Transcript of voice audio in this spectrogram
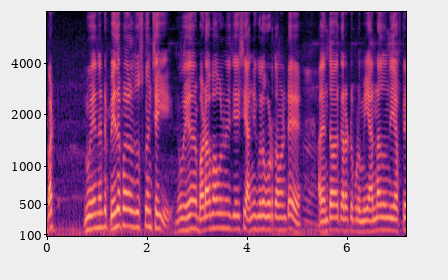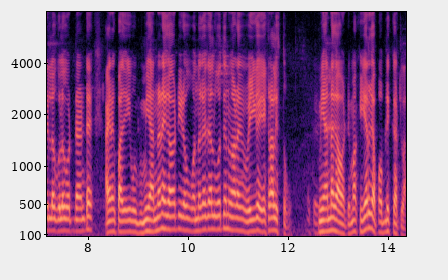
బట్ నువ్వు ఏంటంటే పేద ప్రజలు చూసుకొని చెయ్యి. నువ్వు ఏదైనా బడాబాబుల మీద చేసి అన్ని గులగొడతామంటే అది ఎంతవరకు కరెక్ట్? ఇప్పుడు మీ అన్నది ఉంది ఎఫ్టీఎల్లో గులగొట్టినా అంటే ఆయనకు పది మీ అన్ననే కాబట్టి వంద గజాలు పోతే నువ్వు ఆడ వెయ్యి ఎకరాలు ఇస్తావు. మీ అన్న కాబట్టి. మాకు ఇయర్గా పబ్లిక్ అట్లా.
